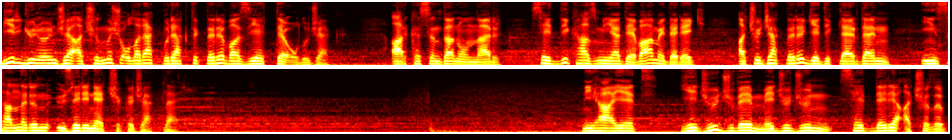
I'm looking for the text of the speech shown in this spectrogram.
bir gün önce açılmış olarak bıraktıkları vaziyette olacak. Arkasından onlar Sedd'i kazmaya devam ederek açacakları gediklerden insanların üzerine çıkacaklar. Nihayet Yecüc ve Mecüc'ün sedleri açılıp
